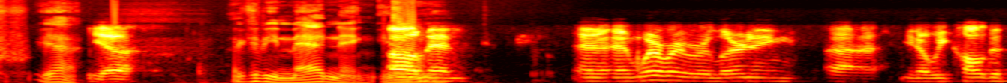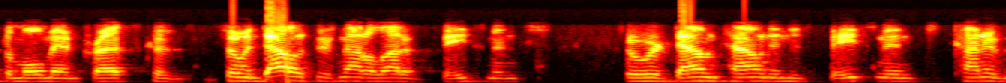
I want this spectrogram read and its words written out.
yeah, yeah, that could be maddening. oh know? man, and, and, where we were learning, uh, you know, we called it the Mole Man Press because so in Dallas there's not a lot of basements, So we're downtown in this basement, kind of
